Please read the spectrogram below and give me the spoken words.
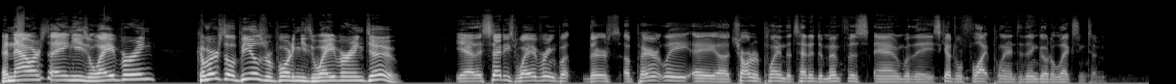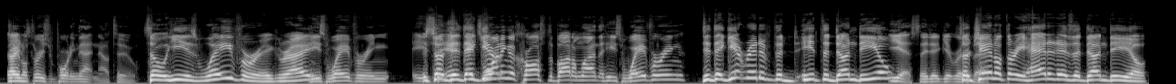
And now we're saying he's wavering? Commercial Appeals reporting he's wavering too. Yeah, they said he's wavering, but there's apparently a uh, chartered plane that's headed to Memphis and with a scheduled flight plan to then go to Lexington. Channel 3's reporting that now, too. So he is wavering, right? He's wavering. He's, so did it, they get, running across the bottom line that he's wavering. Did they get rid of the hit the done deal? Yes, they did get rid so of. So Channel 3 had it as a done deal,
